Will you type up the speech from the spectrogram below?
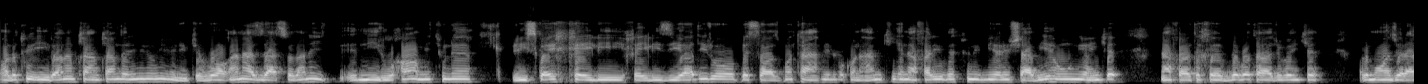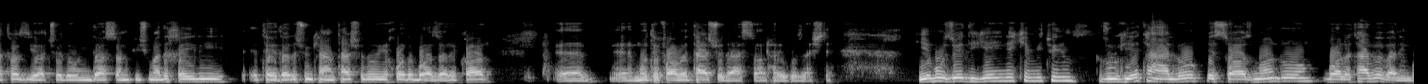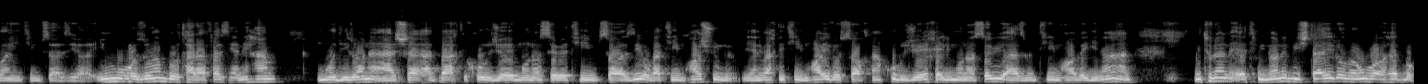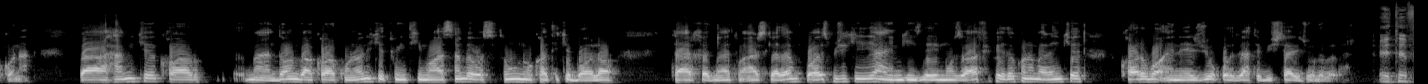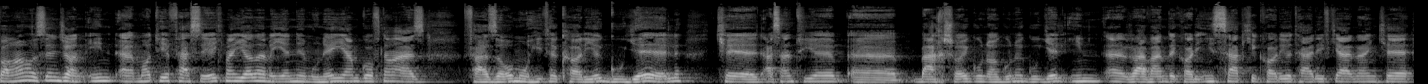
حالا توی ایران هم کم کم داریم اینو می‌بینیم که واقعا از دست دادن نیروها می‌تونه ریسکای خیلی خیلی زیادی رو به سازمان تحمیل بکنه. همین که یه نفری رو بتونید بیارین شبیه اون یا اینکه نفرات خبره با توجه به اینکه حالا مهاجرت ها زیاد شده و این داستان پیش اومده خیلی تعدادشون کمتر شده و یه خود بازار کار متفاوتتر شده از سالهای گذشته. یه موضوع دیگه اینه که می‌تونیم روحیه تعلق به سازمان رو بالاتر ببریم با این تیم سازی ها این موضوع هم دو طرف است یعنی هم مدیران ارشد وقتی خروجی مناسب تیم سازی و, و تیم هاشون یعنی وقتی تیم هایی رو ساختن خروجی خیلی مناسبی از اون تیم ها بگیرن می‌تونن اطمینان بیشتری رو به اون واحد بکنن. و همین که کارمندان و کارکنانی که تو این تیم ها هستن به واسطه اون نکاتی که بالا در خدمتتون عرض کردم باعث میشه که یه انگیزه مضاعفی پیدا کنم برای اینکه کار با انرژی و قدرت بیشتری جلو ببر اتفاقا حسین جان این ما توی فصل یک من یادم یه نمونه ای هم گفتم از فضا و محیط کاری گوگل که اصلا توی بخش های گوناگون گوگل این روند کاری این سبک کاری رو تعریف کردن که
